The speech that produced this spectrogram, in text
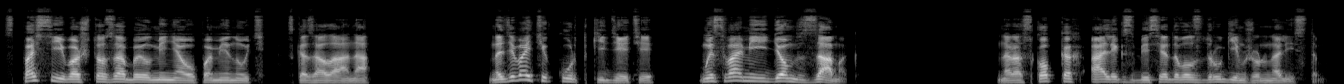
«Спасибо, что забыл меня упомянуть», — сказала она. «Надевайте куртки, дети. Мы с вами идем в замок». На раскопках Алекс беседовал с другим журналистом.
